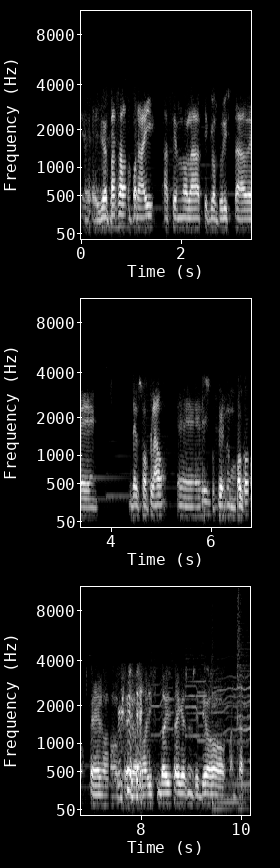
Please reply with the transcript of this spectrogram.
yo. yo he pasado por ahí haciendo la cicloturista de, del Soplao eh, sufriendo un poco, pero, pero doy, doy fe que es un sitio fantástico.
